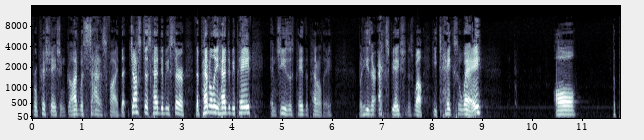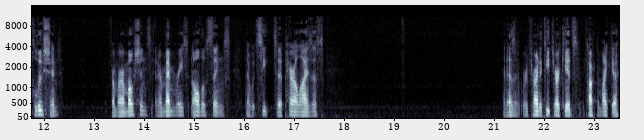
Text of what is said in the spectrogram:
propitiation. God was satisfied that justice had to be served, the penalty had to be paid, and Jesus paid the penalty. But he's our expiation as well. He takes away all the pollution from our emotions and our memories and all those things that would seek to paralyze us. And as we're trying to teach our kids, talk to Micah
